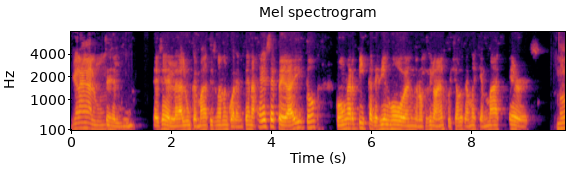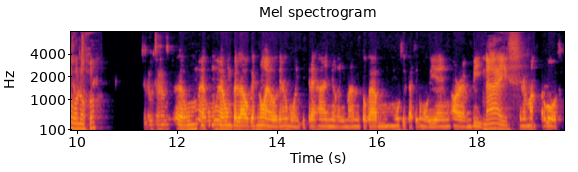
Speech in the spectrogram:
Gran álbum. Ese es, el, ese es el álbum que más estoy sonando en cuarentena. Ese pegadito con un artista que es bien joven, que no sé si lo han escuchado, que se llama que Mac Ayers. No lo conozco. Se le gusta. Es un, es, un, es un pelado que es nuevo, tiene como 23 años. El man toca música así como bien RB, Nice. tiene más voz.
